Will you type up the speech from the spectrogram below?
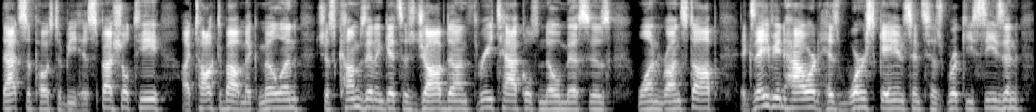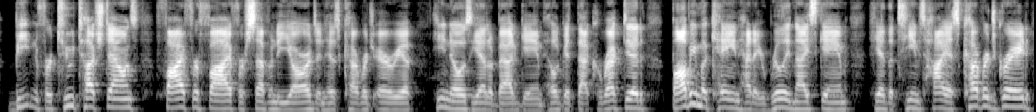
That's supposed to be his specialty. I talked about McMillan, just comes in and gets his job done. Three tackles, no misses, one run stop. Xavier Howard, his worst game since his rookie season, beaten for two touchdowns, five for five for 70 yards in his coverage area. He knows he had a bad game. He'll get that corrected. Bobby McCain had a really nice game. He had the team's highest coverage grade.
